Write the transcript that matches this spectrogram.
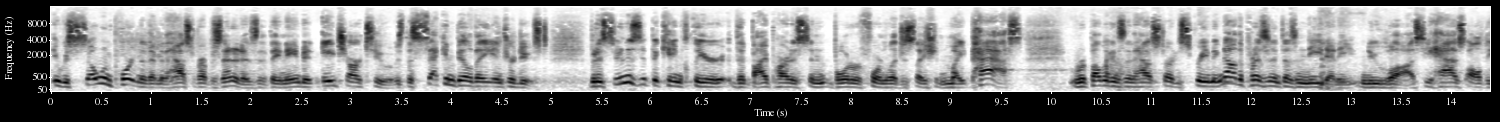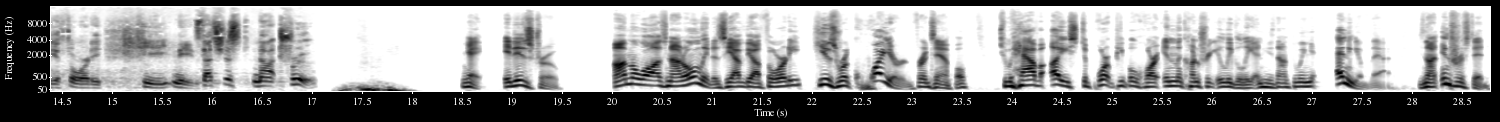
it was so important to them in the House of Representatives that they named it H.R. 2. It was the second bill they introduced. But as soon as it became clear that bipartisan border reform legislation might pass, Republicans in the House started screaming, no, the president doesn't need any new laws. He has all the authority he needs. That's just not true. Okay, it is true. On the laws, not only does he have the authority, he is required, for example, to have ICE deport people who are in the country illegally, and he's not doing any of that. He's not interested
